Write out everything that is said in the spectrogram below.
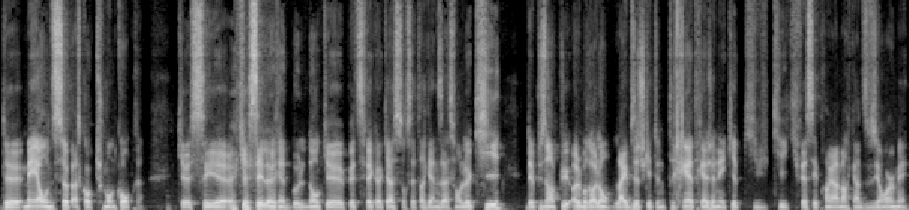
de. Mais on dit ça parce que tout le monde comprend que c'est euh, que c'est le Red Bull. Donc, euh, petit fait cocasse sur cette organisation-là qui, de plus en plus, a le brelon. Leipzig, qui est une très, très jeune équipe qui, qui, qui fait ses premières marques en Division 1, mais...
